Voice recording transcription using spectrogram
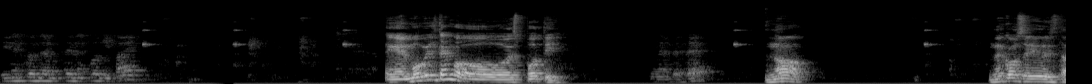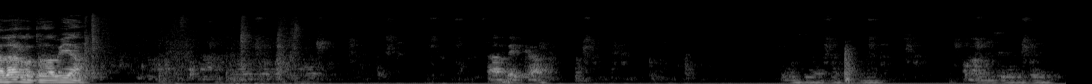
¿Tienes cuenta en Spotify? En el móvil tengo Spotify. ¿Y en el PC? No. No he conseguido instalarlo todavía. APK. Vamos ver a música depois.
